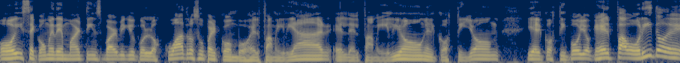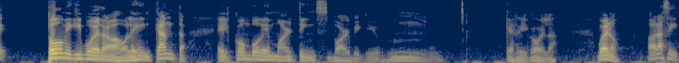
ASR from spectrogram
Hoy se come de Martins Barbecue con los cuatro super combos: el familiar, el del familión, el costillón y el costipollo, que es el favorito de todo mi equipo de trabajo. Les encanta el combo de Martins Barbecue. Mm, qué rico, ¿verdad? Bueno, ahora sí,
